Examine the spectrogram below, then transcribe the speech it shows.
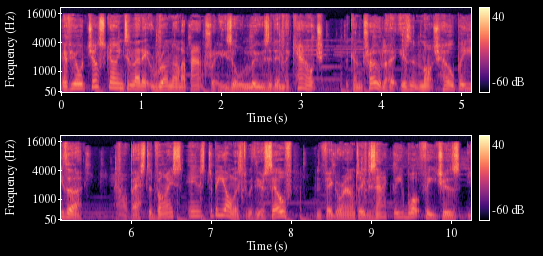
If you're just going to let it run out of batteries or lose it in the couch, the controller isn't much help either. Our best advice is to be honest with yourself and figure out exactly what features you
